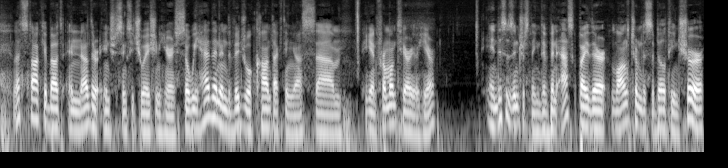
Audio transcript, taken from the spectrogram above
let's talk about another interesting situation here. So we had an individual contacting us, um, again from Ontario here, and this is interesting. They've been asked by their long-term disability insurer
